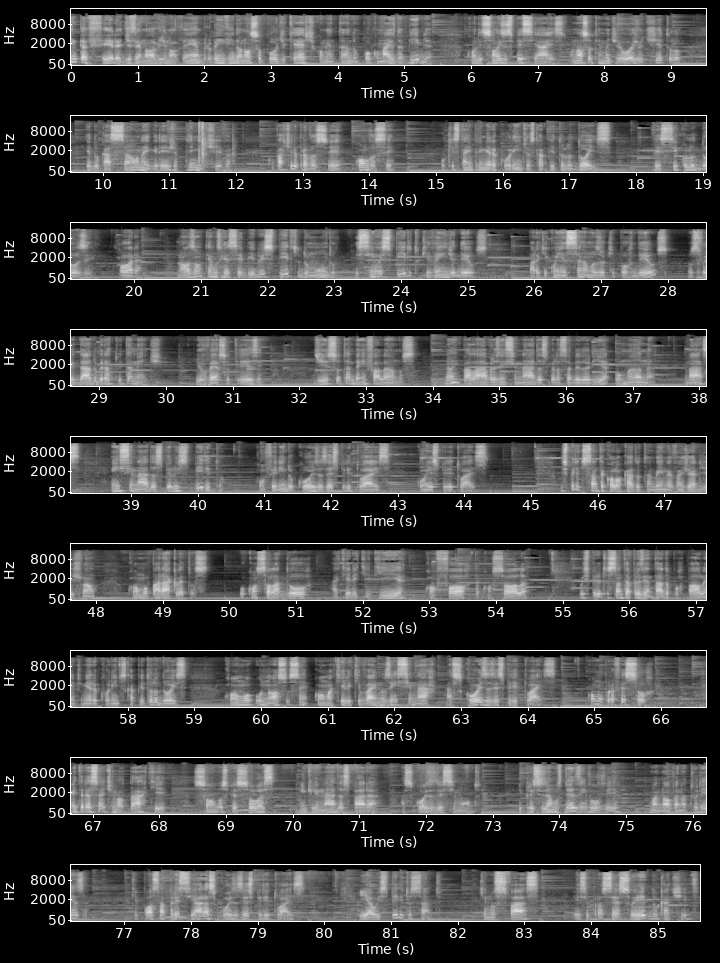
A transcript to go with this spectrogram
Quinta-feira, 19 de novembro, bem-vindo ao nosso podcast comentando um pouco mais da Bíblia com lições especiais. O nosso tema de hoje, o título Educação na Igreja Primitiva. Compartilho para você, com você, o que está em 1 Coríntios capítulo 2, versículo 12. Ora, nós não temos recebido o Espírito do mundo, e sim o Espírito que vem de Deus, para que conheçamos o que por Deus nos foi dado gratuitamente. E o verso 13, disso também falamos, não em palavras ensinadas pela sabedoria humana, mas ensinadas pelo Espírito, conferindo coisas espirituais com espirituais. O Espírito Santo é colocado também no Evangelho de João como Paráclitos, o Consolador, aquele que guia, conforta, consola. O Espírito Santo é apresentado por Paulo em 1 Coríntios capítulo 2 como o nosso como aquele que vai nos ensinar as coisas espirituais, como um professor. É interessante notar que somos pessoas inclinadas para as coisas desse mundo e precisamos desenvolver uma nova natureza que possa apreciar as coisas espirituais. E é o Espírito Santo que nos faz esse processo educativo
